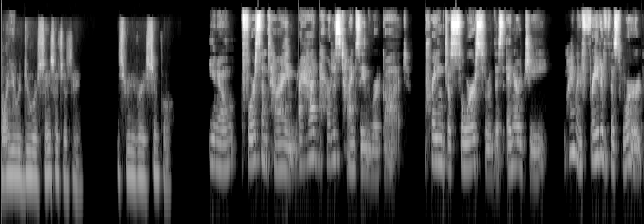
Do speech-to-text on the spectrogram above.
why you would do or say such a thing. It's really very simple. You know, for some time, I had the hardest time saying the word God, praying to source or this energy. Why am I afraid of this word?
